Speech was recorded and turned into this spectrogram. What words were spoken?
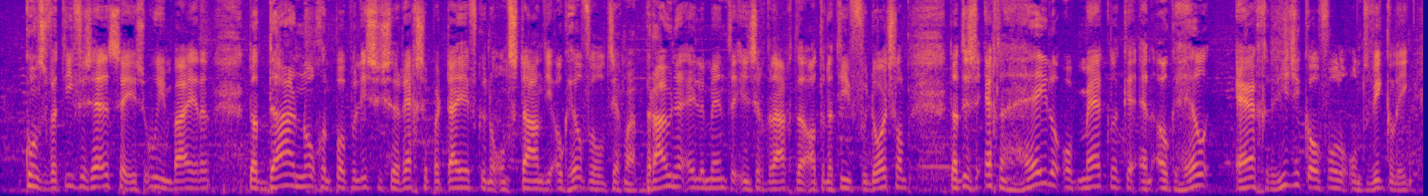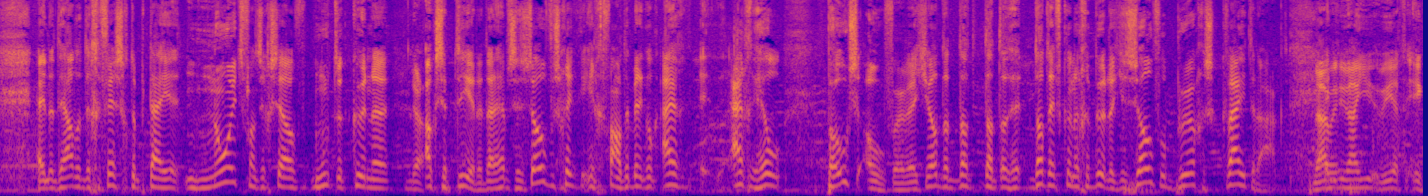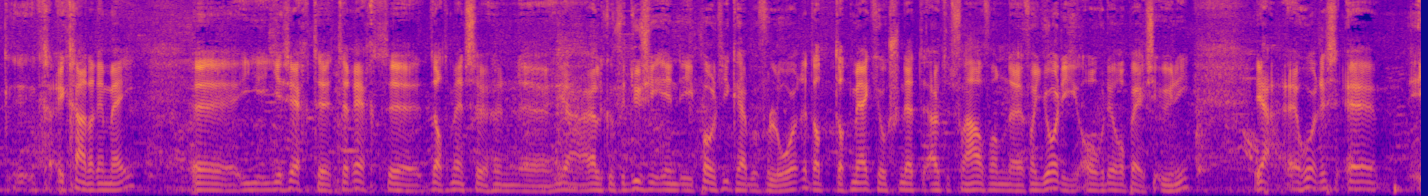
hè, CSU in Beieren, dat daar nog een populistische rechtse partij heeft kunnen ontstaan die ook heel veel zeg maar, bruine elementen in zich draagt, de alternatief voor Duitsland. Dat is echt een hele opmerkelijke en ook heel erg risicovolle ontwikkeling. En dat hadden de gevestigde partijen nooit van zichzelf moeten kunnen ja. accepteren. Daar hebben ze zo verschrikkelijk in gefaald. Daar ben ik ook eigenlijk, eigenlijk heel boos over, weet je wel. Dat, dat, dat, dat, dat heeft kunnen gebeuren. Dat je zoveel burgers kwijtraakt. Nou, nou ik, ik, ik, ga erin mee. Uh, je, je, zegt uh, terecht uh, dat mensen hun, ja, eigenlijk een fiducie in die politiek hebben verloren. Dat, dat merk je ook zo net uit het verhaal van, van Jordi over de Europese Unie. Ja, hoor eens,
